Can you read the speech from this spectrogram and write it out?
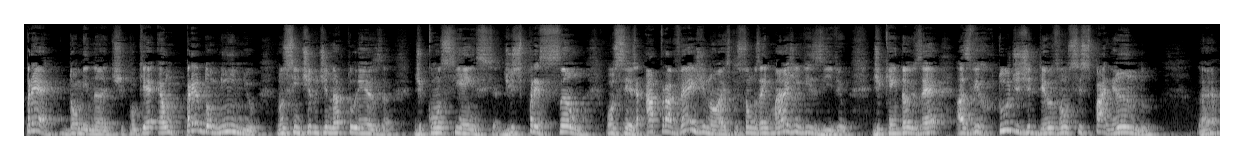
pré-dominante, porque é um predomínio no sentido de natureza, de consciência, de expressão, ou seja, através de nós, que somos a imagem visível de quem Deus é, as virtudes de Deus vão se espalhando né,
